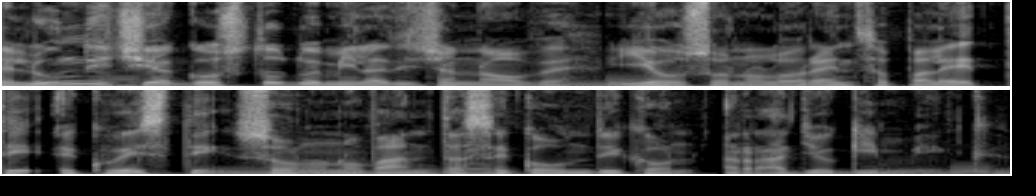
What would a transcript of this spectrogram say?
è l'11 agosto 2019, io sono Lorenzo Paletti e questi sono 90 secondi con Radio Gimmick.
